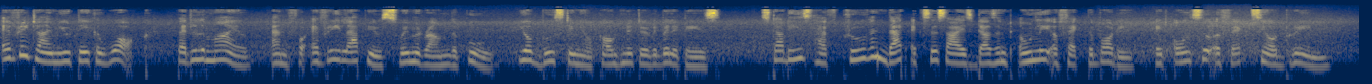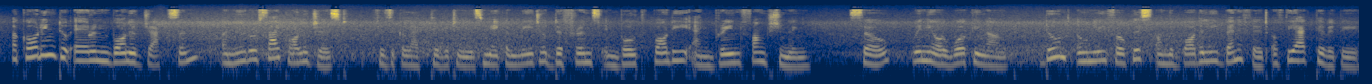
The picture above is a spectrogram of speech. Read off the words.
every time you take a walk, pedal a mile, and for every lap you swim around the pool, you're boosting your cognitive abilities. Studies have proven that exercise doesn't only affect the body, it also affects your brain. According to Aaron Bonner Jackson, a neuropsychologist, physical activities make a major difference in both body and brain functioning. So, when you're working out, Don't only focus on the bodily benefit of the activity,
